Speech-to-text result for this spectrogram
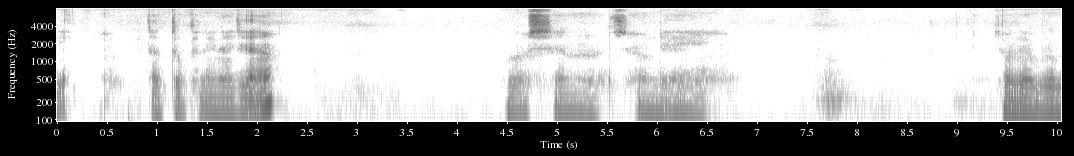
Ya kita aktifkan ini aja. Bosan someday soalnya belum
